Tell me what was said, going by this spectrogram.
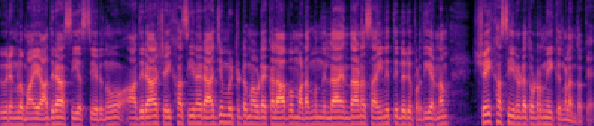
വിവരങ്ങളുമായി ആതിര സി എസ് ചേരുന്നു. ആതിര ഷെയ്ഖ് ഹസീന രാജ്യം വിട്ടിട്ടും അവിടെ കലാപം അടങ്ങുന്നില്ല. എന്താണ് സൈന്യത്തിന്റെ ഒരു പ്രതികരണം? ഷെയ്ഖ് ഹസീനയുടെ തുടർ നീക്കങ്ങൾ എന്തൊക്കെ?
